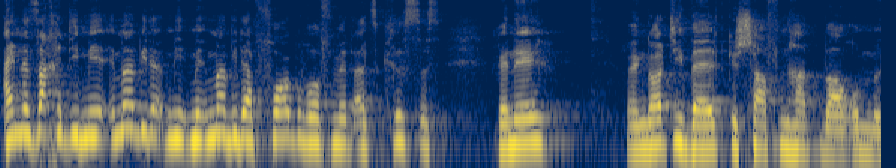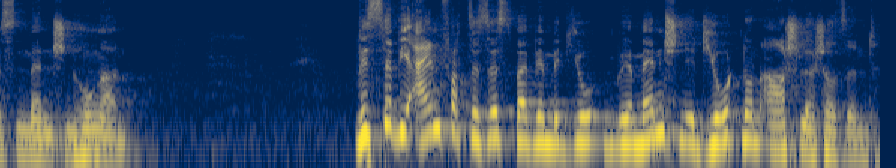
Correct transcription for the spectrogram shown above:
eine Sache, die mir immer wieder, mir immer wieder vorgeworfen wird als Christ ist, René, wenn Gott die Welt geschaffen hat, warum müssen Menschen hungern? Wisst ihr, wie einfach das ist, weil wir, mit, wir Menschen Idioten und Arschlöcher sind?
